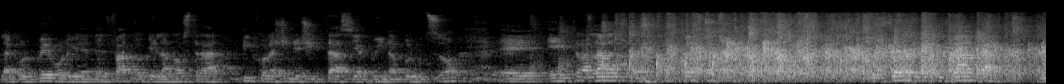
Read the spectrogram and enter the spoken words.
la colpevole del fatto che la nostra piccola cinecittà sia qui in Abruzzo e, e tra l'altro è sempre occupata di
